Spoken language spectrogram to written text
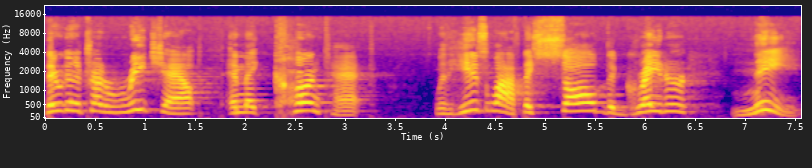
They were going to try to reach out and make contact with his life. They saw the greater need.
